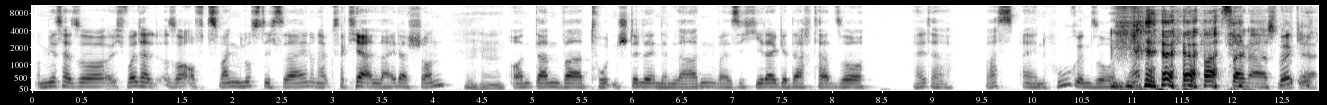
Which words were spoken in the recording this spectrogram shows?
Und mir ist halt so, ich wollte halt so auf Zwang lustig sein und habe gesagt, ja, leider schon. Mhm. Und dann war Totenstille in dem Laden, weil sich jeder gedacht hat, so, Alter, was ein Hurensohn. Ne? Was ein Arschloch, Wirklich, ja.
